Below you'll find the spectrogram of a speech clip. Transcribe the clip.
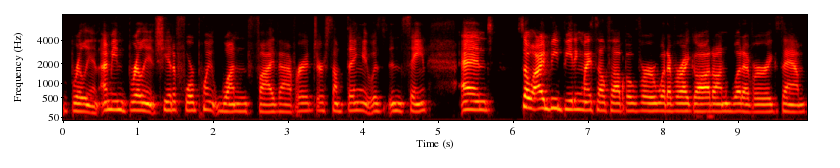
brilliant. I mean, brilliant. She had a 4.15 average or something. It was insane. And so I'd be beating myself up over whatever I got on whatever exam.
